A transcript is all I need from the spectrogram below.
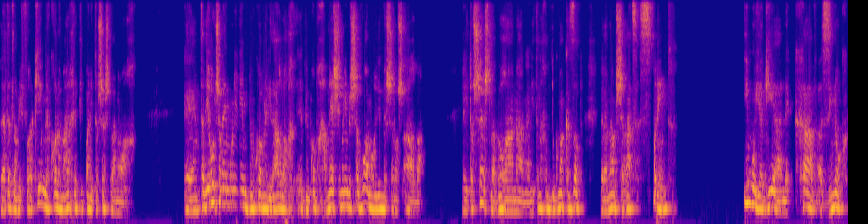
לתת למפרקים, לכל המערכת טיפה להתאושש לנוח. אה, תדירות של האימונים, במקום נגיד 4, במקום 5 אימונים בשבוע, מורידים ל-3-4. להתאושש, לעבור רענן. אני אתן לכם דוגמה כזאת, בן אדם שרץ ספרינט, אם הוא יגיע לקו הזינוק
